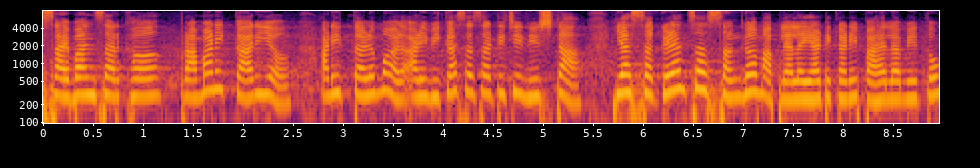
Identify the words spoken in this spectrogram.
साहेबांसारखं प्रामाणिक कार्य आणि तळमळ आणि विकासासाठीची निष्ठा या सगळ्यांचा संगम आपल्याला या ठिकाणी पाहायला मिळतो.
